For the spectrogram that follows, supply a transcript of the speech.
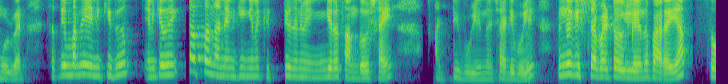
മുഴുവൻ. സത്യം പറഞ്ഞാൽ എനിക്കിത് എനിക്കത് ഇട്ടപ്പം തന്നെ എനിക്ക് ഇങ്ങനെ കിട്ടിയതിന് ഭയങ്കര സന്തോഷമായി അടിപൊളി എന്ന് വെച്ചാൽ അടിപൊളി. നിങ്ങൾക്ക് ഇഷ്ടപ്പെട്ടോ ഇല്ലേ എന്ന് പറയാം. സോ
